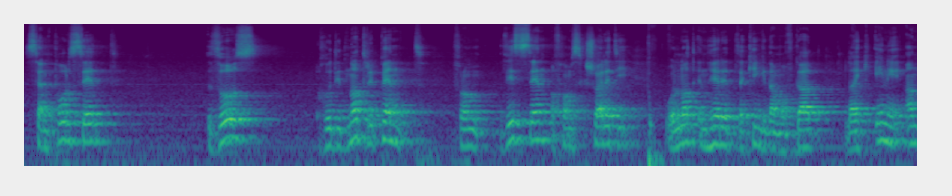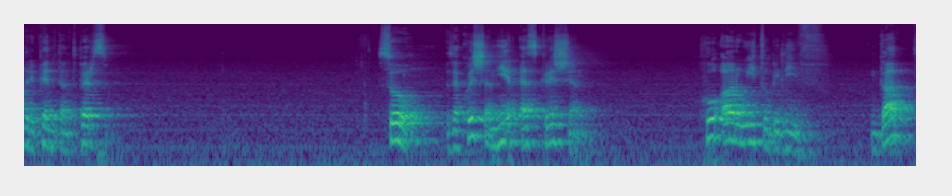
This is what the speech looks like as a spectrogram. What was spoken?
St. Paul said, Those who did not repent from this sin of homosexuality will not inherit the kingdom of God like any unrepentant person. So, the question here as Christian, who are we to believe? God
